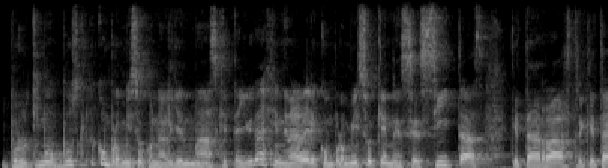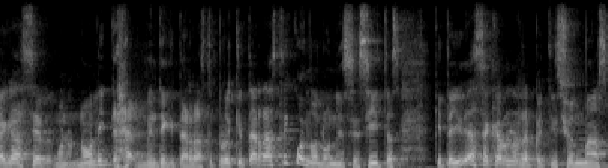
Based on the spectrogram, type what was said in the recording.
Y por último, busca el compromiso con alguien más que te ayude a generar el compromiso que necesitas, que te arrastre, que te haga hacer, bueno, no literalmente que te arrastre, pero que te arrastre cuando lo necesitas, que te ayude a sacar una repetición más.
